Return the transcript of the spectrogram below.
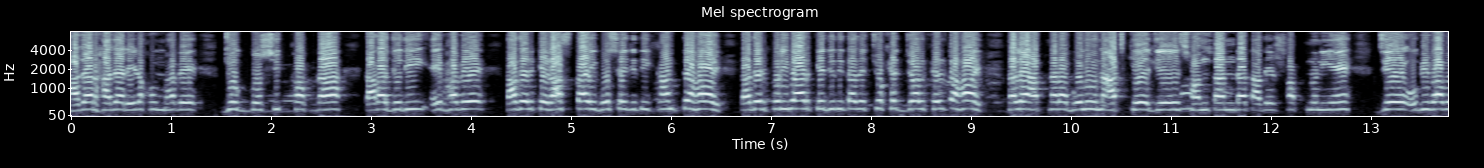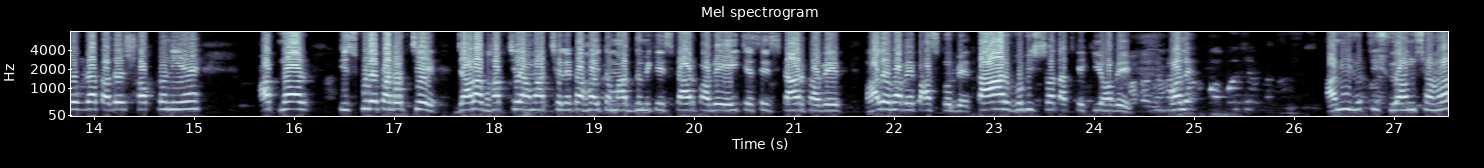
হাজার হাজার এরকম ভাবে যোগ্য শিক্ষকরা, তারা যদি এভাবে তাদেরকে রাস্তায় বসে যদি কাঁদতে হয়, তাদের পরিবারকে যদি তাদের চোখের জল ফেলতে হয়, তাহলে আপনারা বলুন, আজকে যে সন্তানরা তাদের স্বপ্ন নিয়ে, যে অভিভাবকরা তাদের স্বপ্ন নিয়ে আপনার স্কুলে পাঠাচ্ছে, যারা ভাবছে আমার ছেলেটা হয়তো মাধ্যমিকে স্টার পাবে এইচএসএ স্টার পাবে, ভালোভাবে পাস করবে, তার ভবিষ্যৎ আজকে কি হবে? বলে আমি হচ্ছি সুদাম সাহা।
